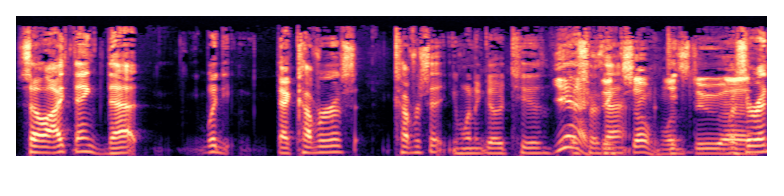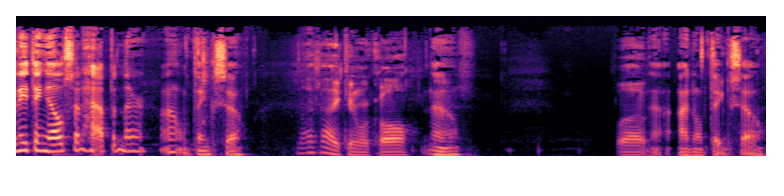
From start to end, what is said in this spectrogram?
So I think that what that covers covers it. You want to go to Yeah, I think that? so. Let's do, Was uh, there anything else that happened there? I don't think so. Not that I can recall, No. but No, I don't think so.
